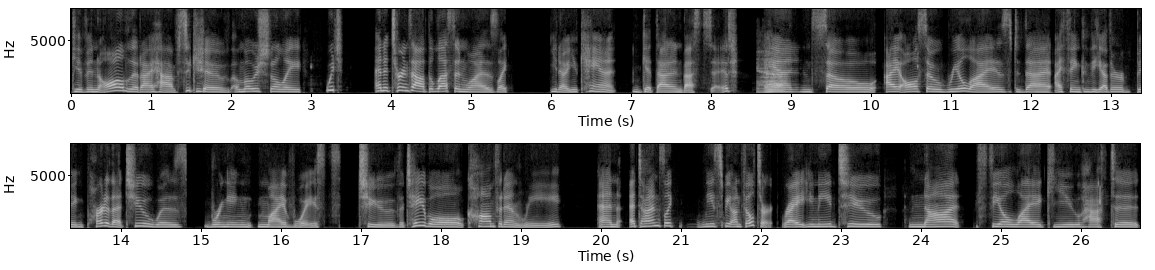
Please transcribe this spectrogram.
given all that I have to give emotionally, which, and it turns out the lesson was like, you know, you can't get that invested. Yeah. And so I also realized that I think the other big part of that too was bringing my voice to the table confidently and at times like needs to be unfiltered, right? You need to not feel like you have to,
